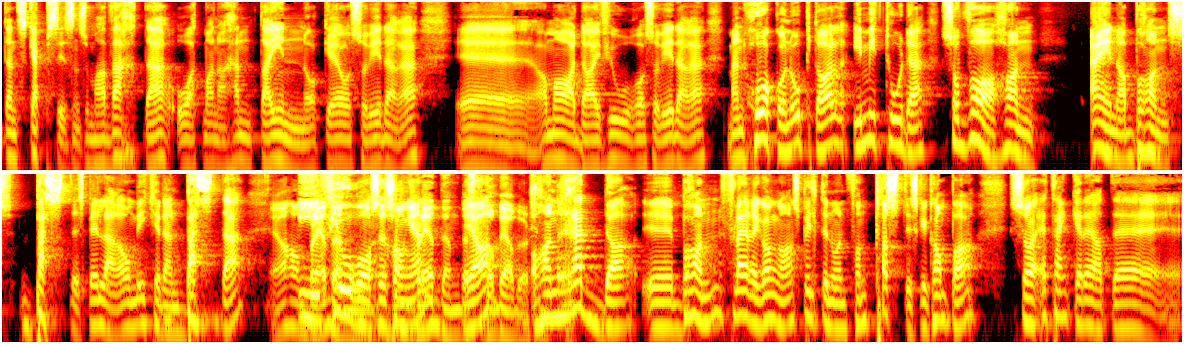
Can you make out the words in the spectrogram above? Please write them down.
den skepsisen som har vært der, og at man har henta inn noe osv. Eh, Amada i fjor osv. Men Håkon Oppdal, i mitt hode, så var han en av Branns beste spillere, om ikke den beste, Ja, i fjorårssesongen. han ble den beste på BA-børsen. og han redda eh, Brann flere ganger. Han spilte noen fantastiske kamper. Så jeg tenker det at eh,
